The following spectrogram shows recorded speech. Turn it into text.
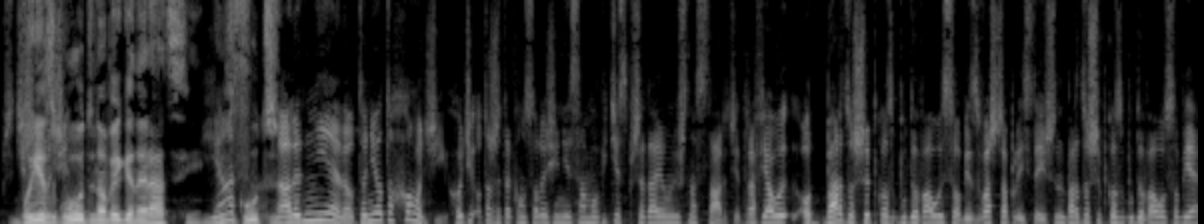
Przecież Bo jest się... głód nowej generacji. Jasne, jest głód... no ale nie, no to nie o to chodzi. Chodzi o to, że te konsole się niesamowicie sprzedają już na starcie. Trafiały, od, bardzo szybko zbudowały sobie, zwłaszcza PlayStation, bardzo szybko zbudowało sobie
